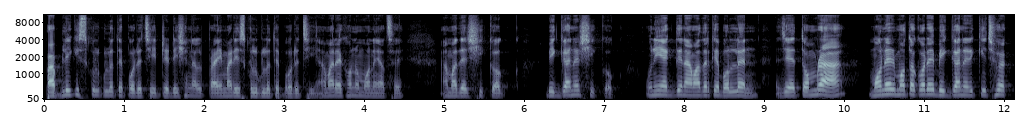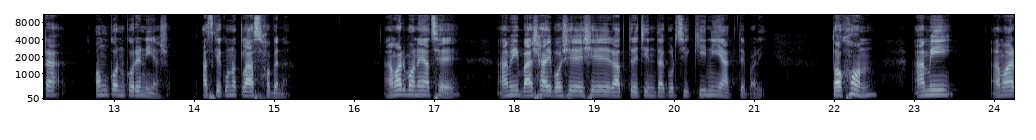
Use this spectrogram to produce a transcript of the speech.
পাবলিক স্কুলগুলোতে পড়েছি ট্রেডিশনাল প্রাইমারি স্কুলগুলোতে পড়েছি, আমার এখনও মনে আছে আমাদের শিক্ষক, বিজ্ঞানের শিক্ষক, উনি একদিন আমাদেরকে বললেন যে, তোমরা মনের মতো করে বিজ্ঞানের কিছু একটা অঙ্কন করে নিয়ে আসো। আজকে কোনো ক্লাস হবে না। আমার মনে আছে, আমি বাসায় বসে এসে রাত্রে চিন্তা করছি কি নিয়ে আঁকতে পারি। তখন আমি, আমার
